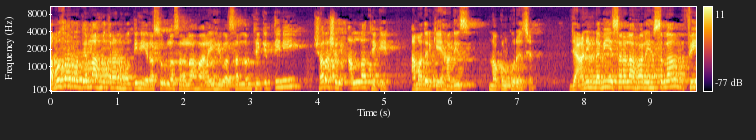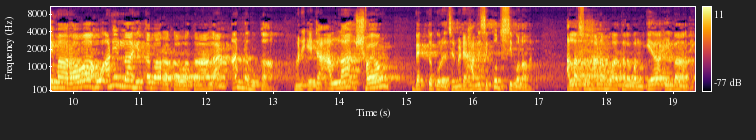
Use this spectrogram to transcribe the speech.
আবুজার রদাল্লাহ তালাহ তিনি রসুল্লাহ সাল্লাহ আলহি ওয়াসাল্লাম থেকে, তিনি সরাসরি আল্লাহ থেকে আমাদেরকে হাদিস নকল করেছেন। যে আনিন নবী সাল্লাহ আলহিহাল্লাম ফিমা রাওয়াহু আনিল্লাহি তাবারাকা ওয়া তাআলা আন্নাহু কাল। মানে এটা আল্লাহ স্বয়ং ব্যক্ত করেছেন মানে হাদিসে কুদ্সি বলা হয়। আল্লাহ সুবহানাহু ওয়া তাআলা বলেন, ইয়া ইবাদি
